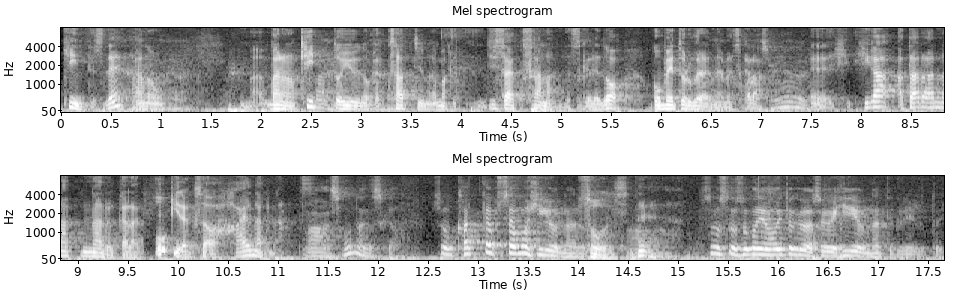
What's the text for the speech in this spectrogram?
きいんですね、あのまあバナナの木というのか草っていうのは、まあ、実際は草なんですけれど5メートルぐらいになりますから、えー日日が当たらなくなるから大きな草は生えなくなるんです。ああそうなんですか。その買った草も肥料になる。そうですね。そうするとそこに置いとけばそれが肥料になってくれるという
